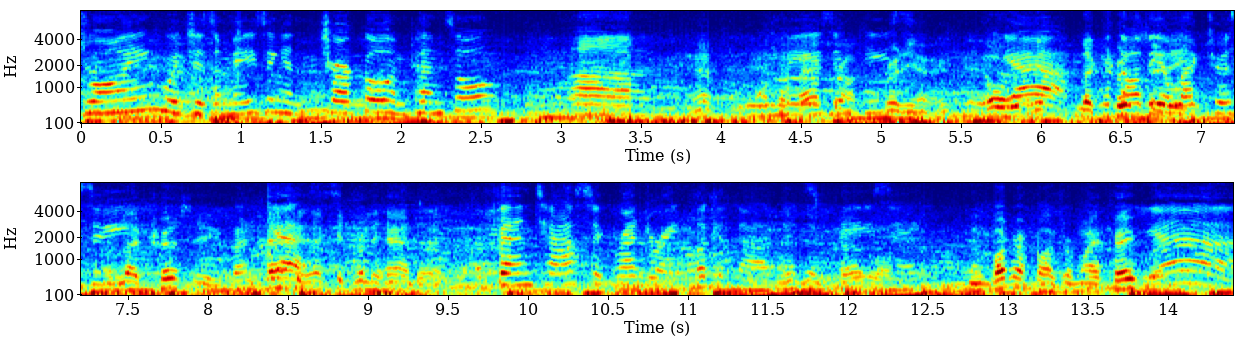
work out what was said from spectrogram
drawing, which is amazing, and charcoal and pencil. Uh, Yeah, the Amazing background's piece. pretty. uh, Oh, Yeah, with all the electricity. Electricity, fantastic. Yes. That kid really had that. a fantastic rendering. Look at that. That's That's incredible. amazing. And butterflies are my favorite. Yeah,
